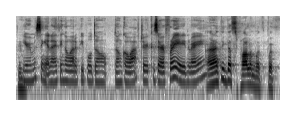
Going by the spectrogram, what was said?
Mm-hmm. you're missing it. And I think a lot of people don't don't go after it because they're afraid, right? And I think that's the problem with with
